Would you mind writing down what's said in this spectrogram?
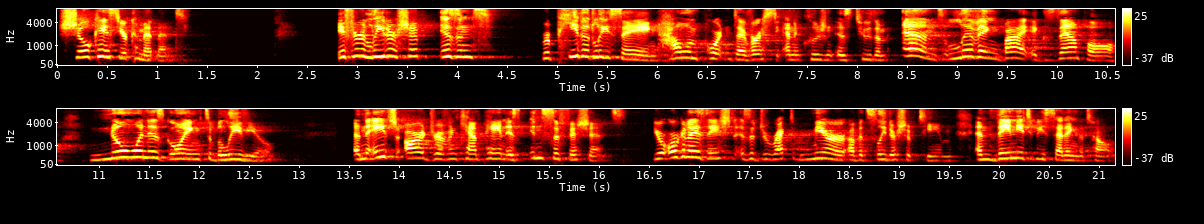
showcase your commitment. If your leadership isn't repeatedly saying how important diversity and inclusion is to them and living by example, no one is going to believe you. An HR driven campaign is insufficient. Your organization is a direct mirror of its leadership team, and they need to be setting the tone.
